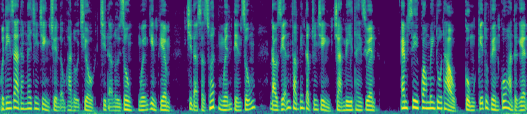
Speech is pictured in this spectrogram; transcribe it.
Quý thính giả đang nghe chương trình Chuyển động Hà Nội chiều, chỉ đạo nội dung Nguyễn Kim Khiêm, chỉ đạo sản xuất Nguyễn Tiến Dũng, đạo diễn và biên tập chương trình Trà My Thanh Duyên, MC Quang Minh Thu Thảo cùng kỹ thuật viên Quốc Hoàn thực hiện.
